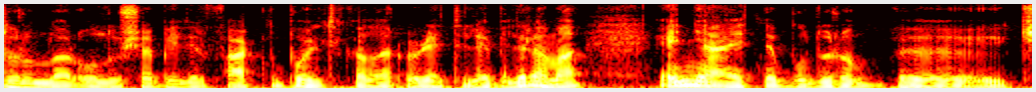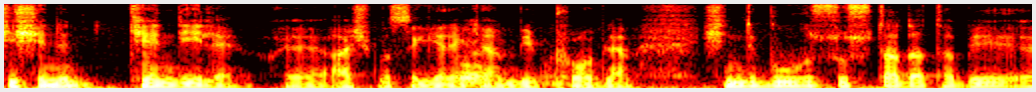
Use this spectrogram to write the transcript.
durumlar oluşabilir farklı politikalar üretilebilir ama en nihayetinde bu durum e, kişinin kendiyle e, aşması gereken bir problem. Şimdi bu hususta da tabii e,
